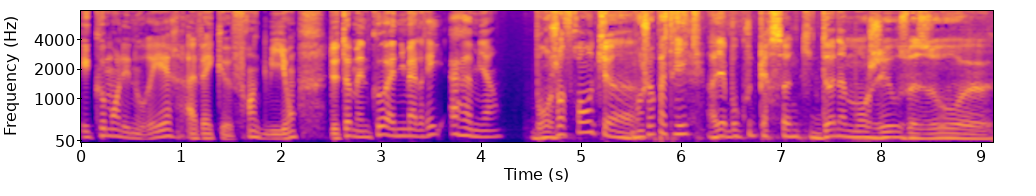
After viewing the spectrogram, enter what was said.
et comment les nourrir avec Franck Billon de Tom Co Animalerie à Amiens. Bonjour Franck. Bonjour Patrick. Ah, il y a beaucoup de personnes qui donnent à manger aux oiseaux euh,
